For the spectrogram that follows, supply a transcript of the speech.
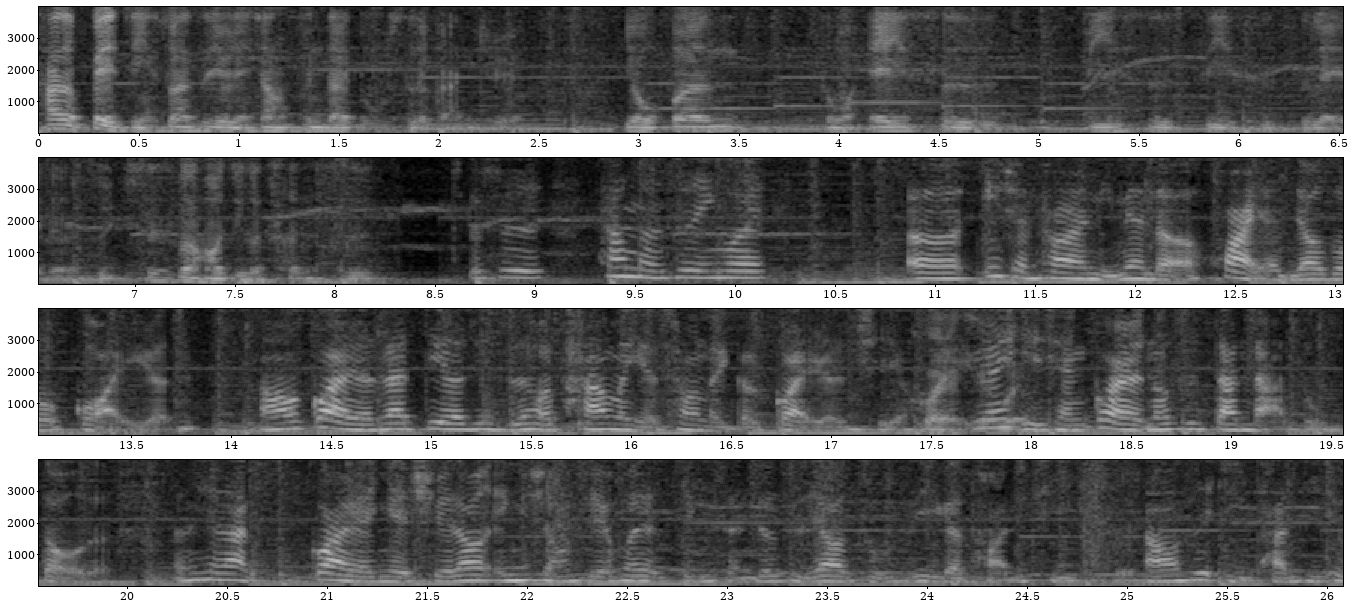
它的背景算是有点像现代都市的感觉，有分什么 A 市。B 市、Z 市之类的，是分好几个城市。就是他们是因为，呃，《一拳超人》里面的坏人叫做怪人，然后怪人在第二季之后，他们也创了一个怪人协会。因为以前怪人都是单打独斗的，但是现在怪人也学到英雄协会的精神，就是要组织一个团体，然后是以团体去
